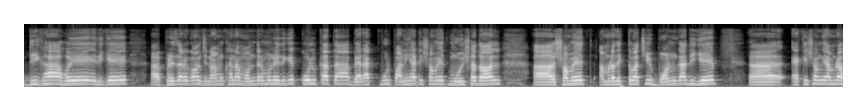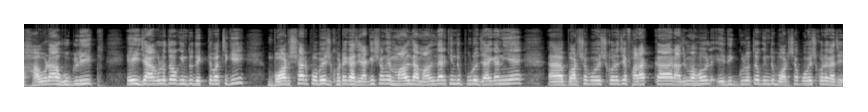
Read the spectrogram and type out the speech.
দীঘা হয়ে এদিকে ফ্রেজারগঞ্জ নামখানা, মন্দারমণি এদিকে কলকাতা, ব্যারাকপুর, পানিহাটি সমেত মহিষাদল সমেত আমরা দেখতে পাচ্ছি বনগা দিকে। একই সঙ্গে আমরা হাওড়া, হুগলি এই জায়গাগুলোতেও কিন্তু দেখতে পাচ্ছি কি বর্ষার প্রবেশ ঘটে গেছে। একই সঙ্গে মালদা, মালদার কিন্তু পুরো জায়গা নিয়ে বর্ষা প্রবেশ করেছে। ফারাক্কা, রাজমহল এই দিকগুলোতেও কিন্তু বর্ষা প্রবেশ করে গেছে।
